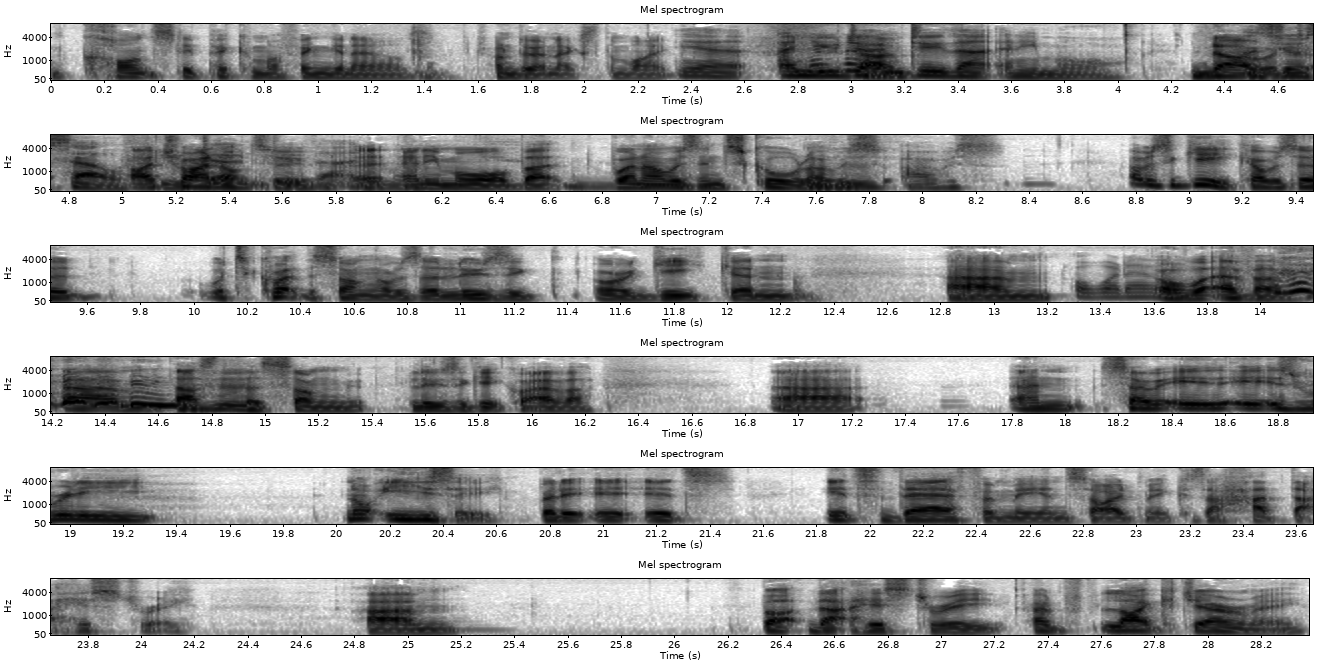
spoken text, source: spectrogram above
I'm constantly picking my fingernails, trying to do it next to the mic. Yeah, and you don't do that anymore. No, as yourself. I you try don't not do to that uh, anymore. anymore. But when I was in school, I Mm-hmm. was, I was, I was a geek. I was a, well, to quote the song, I was a loser or a geek, and um, Or whatever. or whatever. Um, that's the song, loser geek, whatever. Uh, and so it, it is really not easy, but it, it, it's it's there for me inside me because I had that history. Um, but that history, uh, like Jeremy,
